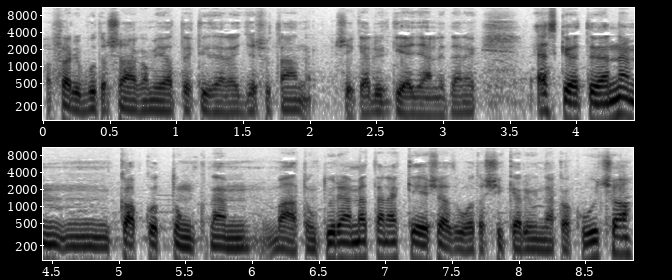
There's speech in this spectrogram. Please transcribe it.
a Feri butasága miatt egy 11-es után sikerült kiegyenlíteni. Ezt követően nem kapkodtunk, nem váltunk türelmetlenek, és ez volt a sikerünknek a kulcsa.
